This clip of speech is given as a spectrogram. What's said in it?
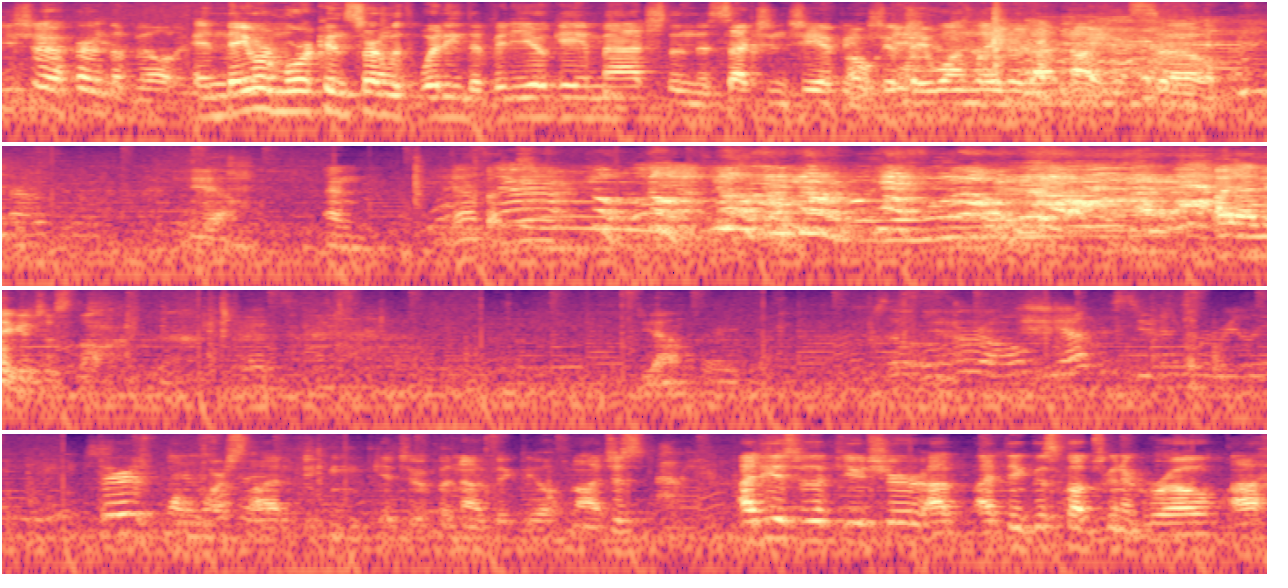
you should have heard the building. And they were more concerned with winning the video game match than the section championship Oh, yeah. they won later that night. So yeah, that's. I, I think it's just. Yeah. So overall, yeah, the students were really engaged. There's one more slide if you can get to it, but no big deal. If not, just ideas for the future. I, I think this club's going to grow. Uh,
